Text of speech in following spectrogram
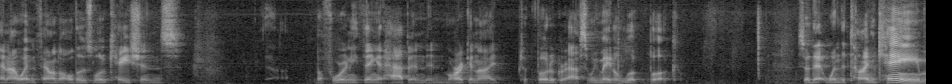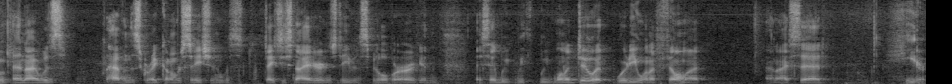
And I went and found all those locations uh, before anything had happened. And Mark and I took photographs and we made a lookbook. So that when the time came and I was having this great conversation with Stacey Snyder and Steven Spielberg, and they said, We, we, we want to do it. Where do you want to film it? And I said, Here.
